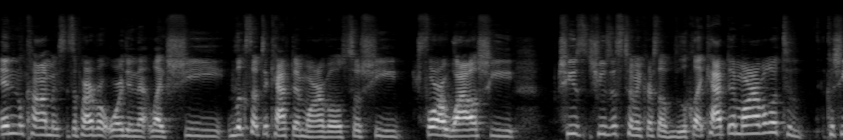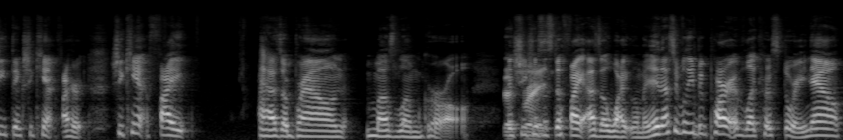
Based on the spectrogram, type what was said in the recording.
in the comics, it's a part of her origin that like she looks up to Captain Marvel, so she for a while she choose, chooses to make herself look like Captain Marvel to because she thinks she can't fight her she can't fight as a brown Muslim girl that's and she right. chooses to fight as a white woman, and that's a really big part of like her story. Now,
